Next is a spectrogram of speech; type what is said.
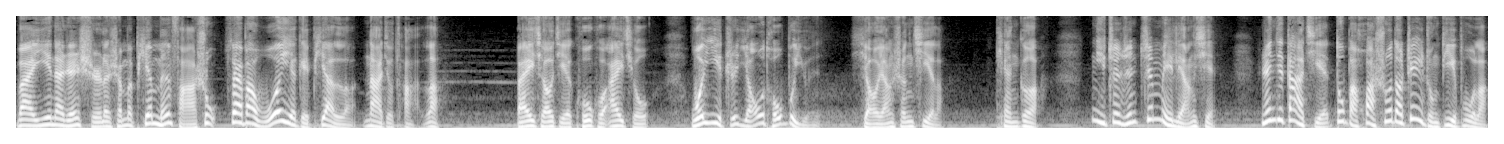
万一那人使了什么偏门法术，再把我也给骗了，那就惨了。”白小姐苦苦哀求，我一直摇头不允。小杨生气了：“天哥，你这人真没良心！人家大姐都把话说到这种地步了，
